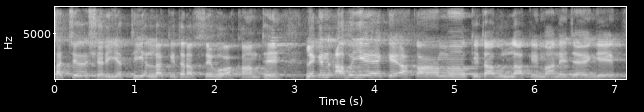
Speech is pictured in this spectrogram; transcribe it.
سچ شریعت تھی، اللہ کی طرف سے وہ احکام تھے۔ لیکن اب یہ ہے کہ احکام کتاب اللہ کے مانے جائیں گے۔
